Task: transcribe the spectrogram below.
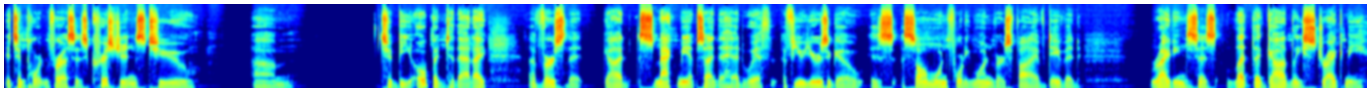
it's important for us as christians to um, to be open to that. I a verse that God smacked me upside the head with a few years ago is Psalm 141, verse 5. David writing says, Let the godly strike me.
